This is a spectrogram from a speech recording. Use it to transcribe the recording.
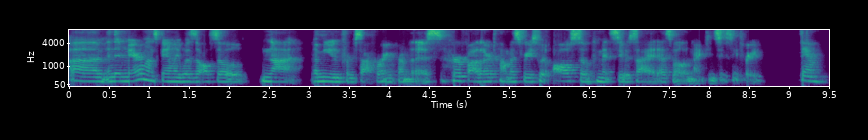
Um, and then Marilyn's family was also not immune from suffering from this. Her father, Thomas Reese, would also commit suicide as well in 1963. Damn.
